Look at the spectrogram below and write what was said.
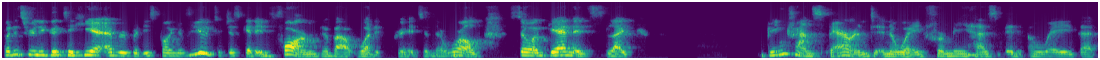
But it's really good to hear everybody's point of view to just get informed about what it creates in their world. So again, it's like being transparent in a way for me has been a way that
